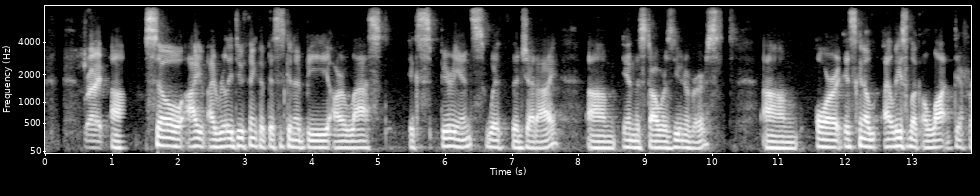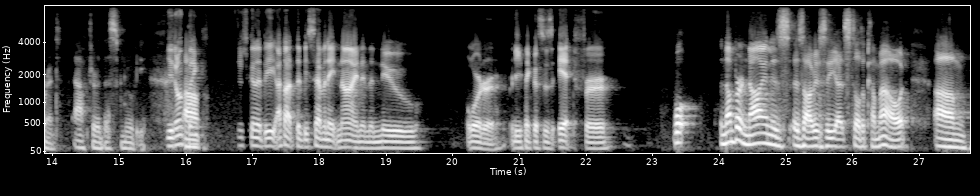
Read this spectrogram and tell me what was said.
Right. Uh, so I, I really do think that this is going to be our last experience with the Jedi um, in the Star Wars universe, um, or it's going to at least look a lot different after this movie. You don't Um, think there's going to be? I thought there'd be seven, eight, nine in the new order, or do you think this is it for? Well, number nine is is obviously yet still to come out. Um,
